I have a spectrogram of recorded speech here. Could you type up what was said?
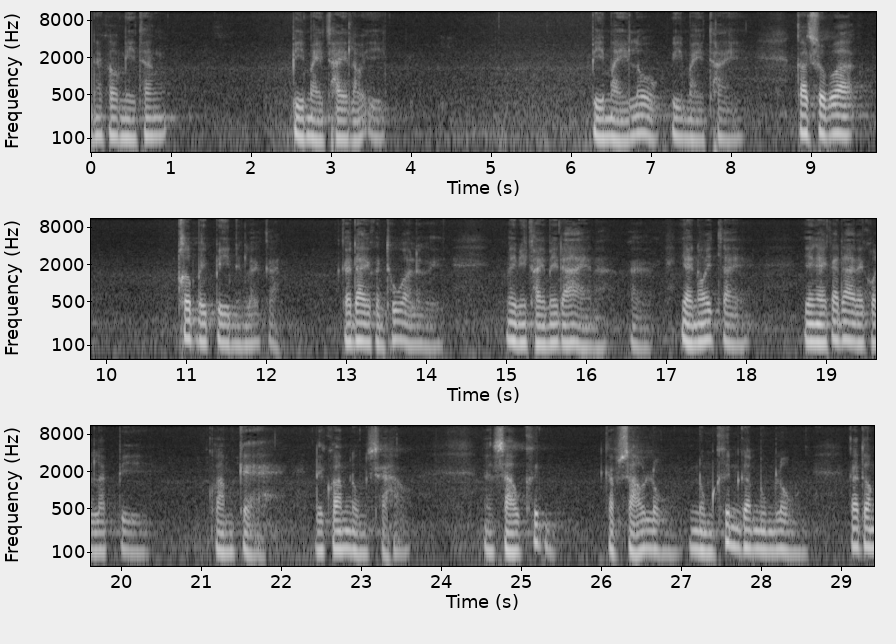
แล้วก็มีทั้งปีใหม่ไทยเราอีก ปีใหม่โลก ปีใหม่ไทย ก็สรุปว่าเพิ่มไปปีหนึ่งแล้วกัน ก็ได้กันทั่วเลย ไม่มีใครไม่ได้นะอออย่าน้อยใจ ยังไงก็ได้ไปคนละปี ความแก่ หรือความหนุ่มสาว สาวขึ้น กับสาวลง หนุ่มขึ้นกับหนุ่มลง ก็ต้อง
